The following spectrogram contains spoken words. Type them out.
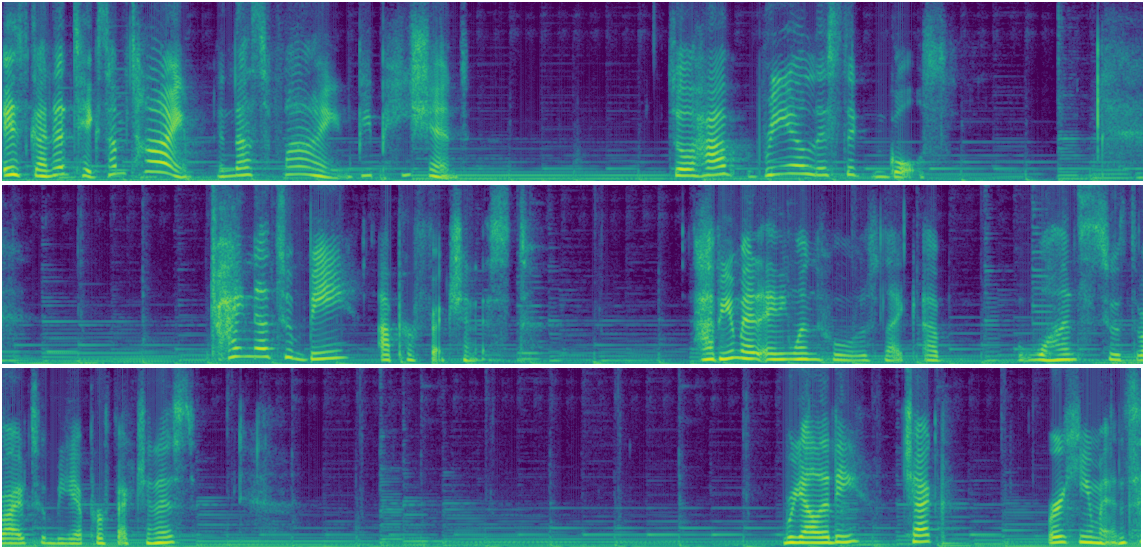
it's gonna take some time, and that's fine. Be patient. So have realistic goals. Try not to be a perfectionist. Have you met anyone who's like a wants to thrive to be a perfectionist? Reality check. We're humans.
